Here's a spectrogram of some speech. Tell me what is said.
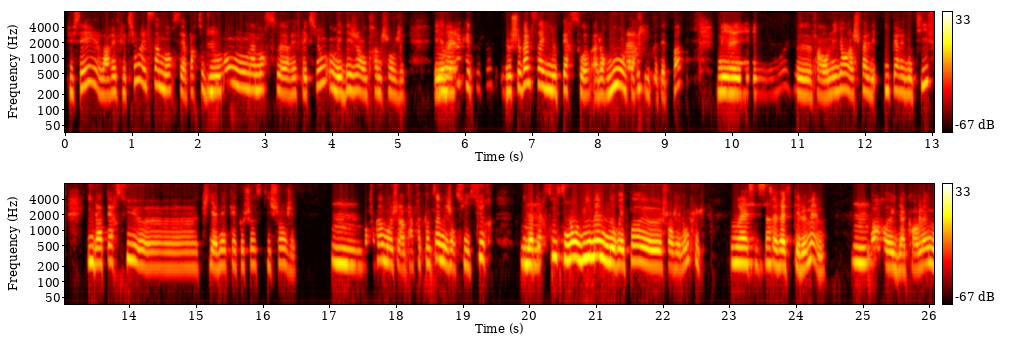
Tu sais, la réflexion, elle s'amorce. Et à partir du mmh. moment où on amorce la réflexion, on est déjà en train de changer. Et il y a déjà quelque chose. Le cheval, ça, il le perçoit. Alors nous, on ne le ah perçoit peut-être pas, mais enfin, en ayant un cheval hyper émotif, il a perçu euh, qu'il y avait quelque chose qui changeait. Hmm. En tout cas, moi, je l'interprète comme ça, mais j'en suis sûre. Il a hmm. perçu, sinon lui-même n'aurait pas euh, changé non plus. Ouais, c'est ça. C'est resté le même. Hmm. Or, euh, il a quand même,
